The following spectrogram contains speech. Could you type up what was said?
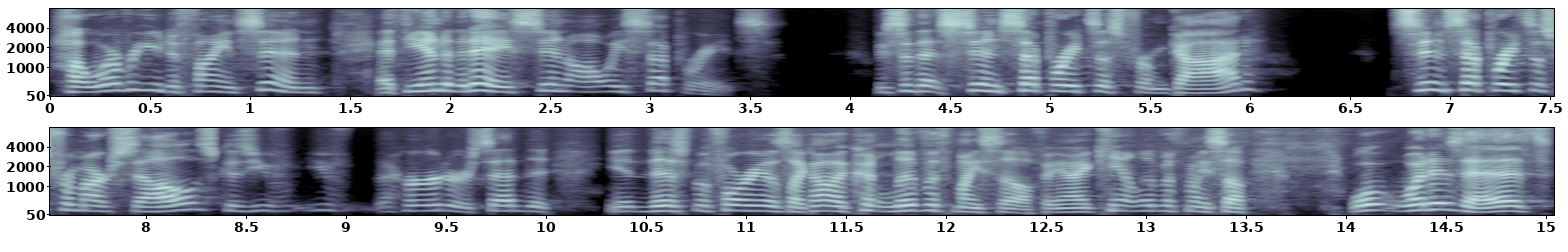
however you define sin, at the end of the day, sin always separates. We said that sin separates us from God. Sin separates us from ourselves because you've, you've heard or said that you know, this before. It was like, oh, I couldn't live with myself. I can't live with myself. What, what is that?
